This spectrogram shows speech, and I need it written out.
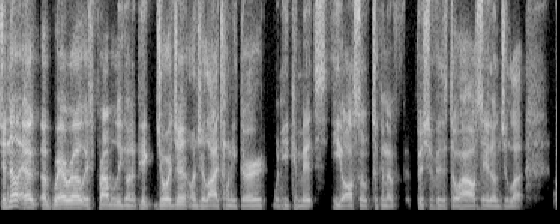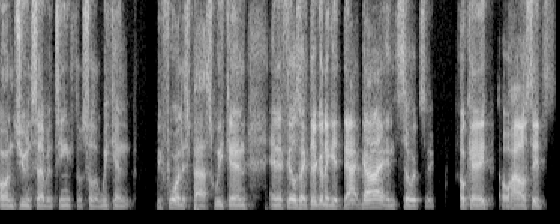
Joenel Aguero is probably going to pick Georgia on July 23rd when he commits. He also took an official visit to Ohio State on July on June 17th, so the weekend before this past weekend, and it feels like they're going to get that guy, and so it's a okay, Ohio State's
